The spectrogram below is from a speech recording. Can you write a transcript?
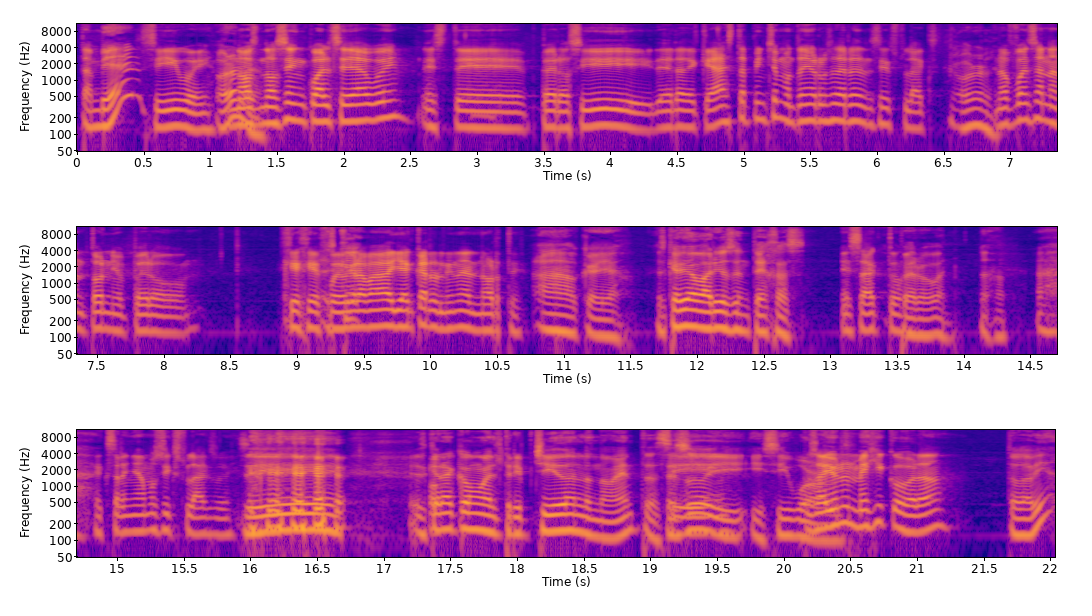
¿También? Sí, güey. No, no sé en cuál sea, güey. Este... Pero sí... Era de que... Ah, esta pinche montaña rusa era en Six Flags. Órale. No fue en San Antonio, pero... Jeje, Es fue que- grabada allá en Carolina del Norte. Ah, ok, ya. Es que había varios en Texas. Exacto. Pero bueno. Ajá. Ah, extrañamos Six Flags, güey. Sí. es que era como el trip chido en los noventas. Sí. Eso y, y SeaWorld. Pues hay uno en México, ¿verdad? ¿Todavía?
